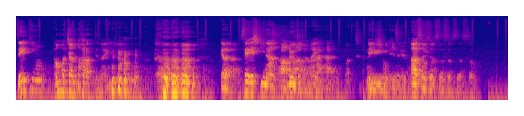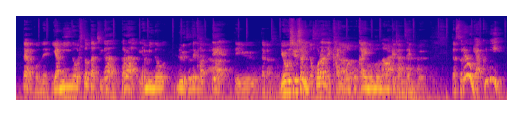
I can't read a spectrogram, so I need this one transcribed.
税金あんまちゃんと払ってないじゃん。あ。いやだから、正式なルートじゃないっていう意味で、消費税とかあ、そうそうそうそうそうそう。だからこうね、闇の人たちが、から闇のルートで買ってっていう、だからその領収書に残らない買い物、お買い物なわけじゃん、全部。だそれを逆に、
